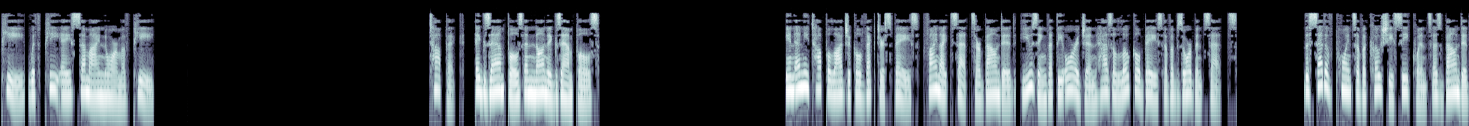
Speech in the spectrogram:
P with P a semi-norm of P. Topic: Examples and non-examples. In any topological vector space, finite sets are bounded, using that the origin has a local base of absorbent sets. The set of points of a Cauchy sequence is bounded,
